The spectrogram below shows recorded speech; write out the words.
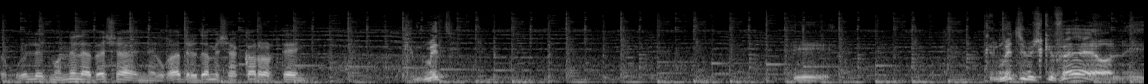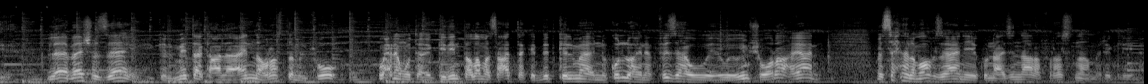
طب وايه اللي يضمن لنا يا باشا إن الغدر ده مش هيتكرر تاني؟ كلمتي إيه؟ كلمتي مش كفاية ولا إيه؟ لا يا باشا إزاي؟ كلمتك على عيننا وراسنا من فوق وإحنا متأكدين طالما سعادتك اديت كلمة إن كله هينفذها ويمشي وراها يعني. بس إحنا لا مؤاخذة يعني كنا عايزين نعرف راسنا من رجلينا.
